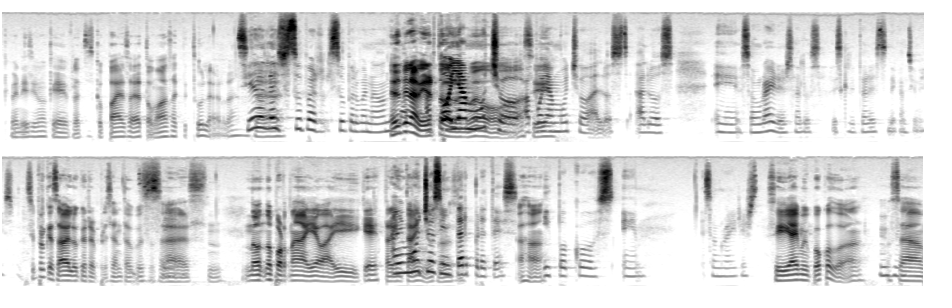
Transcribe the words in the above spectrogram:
Qué buenísimo que Francisco Páez haya tomado esa actitud, la verdad. Sí, él es súper, súper buena onda. Es bien abierto. Apoya mucho, apoya mucho a los... A los eh, songwriters, a los escritores de canciones. Sí, porque sabe lo que representa, pues, o sea, no, no, por nada lleva ahí, ¿qué? 30 hay muchos intérpretes y pocos eh, songwriters. Sí, hay muy pocos, ¿verdad? O sea,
